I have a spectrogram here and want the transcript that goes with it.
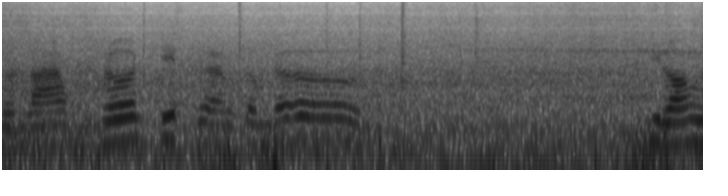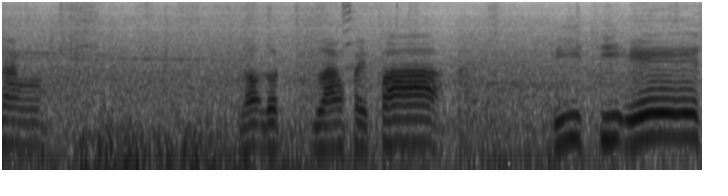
รถ ล้างเพลินจิตเรื่องสมเด้อที่ร้องนั่งเนาะรถรางไฟฟ้า BTS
